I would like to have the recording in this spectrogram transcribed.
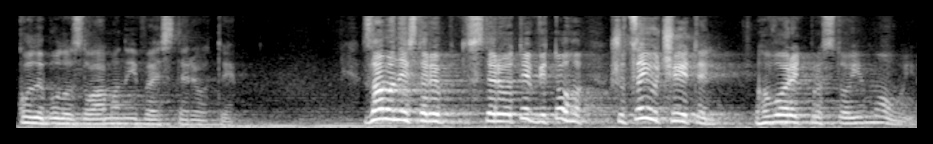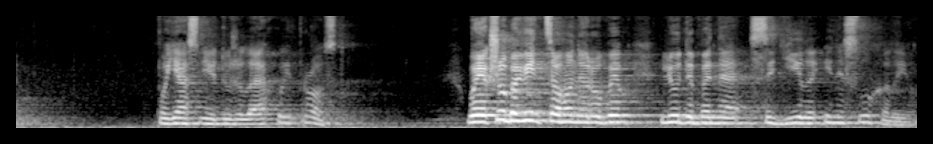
Коли було зламаний весь стереотип. Зламаний стереотип від того, що цей учитель говорить простою мовою. Пояснює дуже легко і просто. Бо якщо б він цього не робив, люди би не сиділи і не слухали його.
